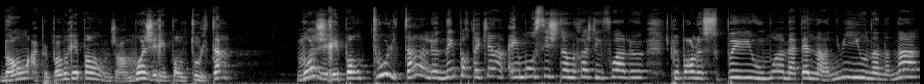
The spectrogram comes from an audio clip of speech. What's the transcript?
Bon, elle peut pas me répondre. Genre, moi j'y réponds tout le temps. Moi, j'y réponds tout le temps, là, n'importe quand. Hey, moi aussi, je suis dans le rush des fois, là. Je prépare le souper, ou moi, elle m'appelle dans la nuit, ou nanana.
